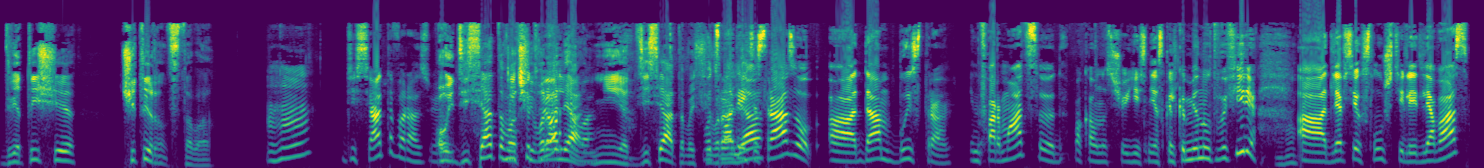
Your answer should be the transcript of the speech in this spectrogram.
10.03.2014. Мгм. Десятого разве? Ой, 10 Не февраля. Нет, 10 Вот февраля. смотрите, сразу а, дам быстро информацию, да, пока у нас еще есть несколько минут в эфире, а, для всех слушателей, для вас.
